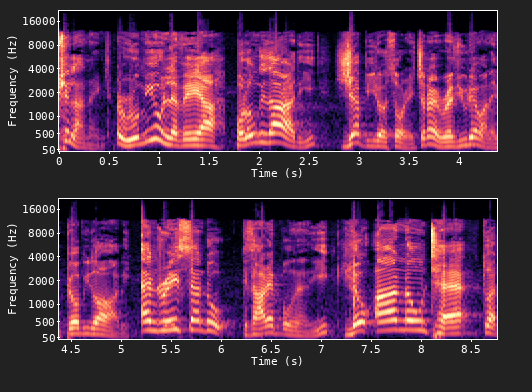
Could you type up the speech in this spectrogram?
ဖြစ်လာနိုင်တယ်ရိုမီယိုလက်ဗေယာဘောလုံးကစားတာဒီရက်ပြီးတော့ sorry ကျွန်တော်ရဲ့ review ထဲမှာလည်းပြောပြီးသွားပါပြီအန်ဒရေးဆန်တိုကစားတဲ့ပုံစံဒီလုံအားနှုံးထက်သူက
